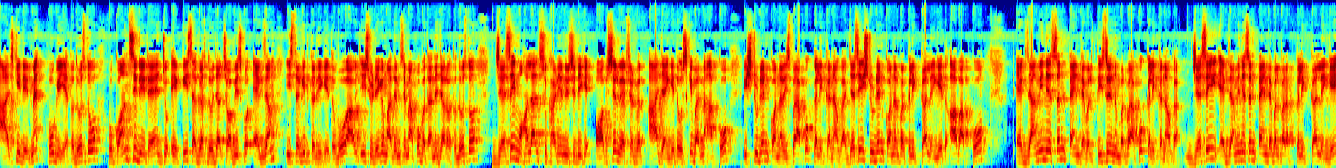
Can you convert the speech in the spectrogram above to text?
आज की डेट में हो गई है। तो दोस्तों, वो कौन सी डेट है जो 21 अगस्त 2024 को एग्ज़ाम स्थगित कर दी गई? तो वो आज इस वीडियो के माध्यम से मैं आपको बताने जा रहा हूँ। तो दोस्तों, जैसे ही मोहनलाल सुखाड़ी यूनिवर्सिटी के ऑफिशियल वेबसाइट पर आ जाएँगे तो उसके बाद में आपको स्टूडेंट कॉर्नर, इस पर आपको क्लिक करना होगा। जैसे ही स्टूडेंट कॉर्नर पर क्लिक कर लेंगे तो अब आपको एग्जामिनेशन टाइम टेबल, तीसरे नंबर पर आपको क्लिक करना होगा। जैसे ही एग्जामिनेशन टाइम टेबल पर आप क्लिक कर लेंगे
